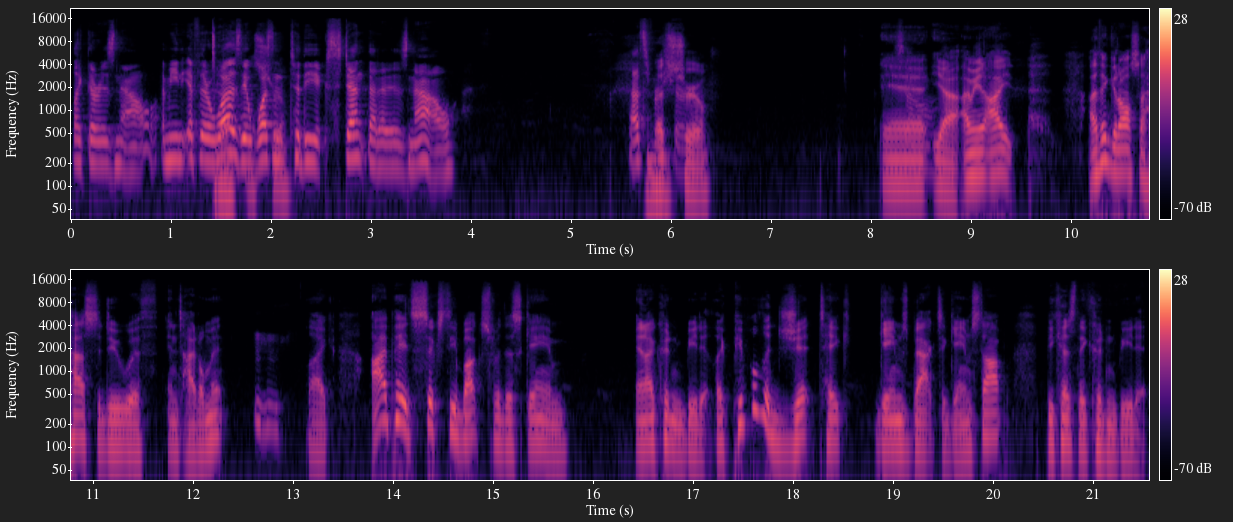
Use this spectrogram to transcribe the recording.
like there is now. I mean, if there was, it wasn't true. to the extent that it is now. That's for That's sure. true. And So- yeah, I mean, I, I think it also has to do with entitlement. Mm-hmm. Like, I paid sixty bucks for this game, and I couldn't beat it. Like, people legit take games back to GameStop because they couldn't beat it,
